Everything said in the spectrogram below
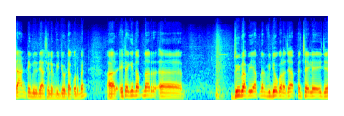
টার্ন টেবিল দিয়ে আসলে ভিডিওটা করবেন। আর এটা কিন্তু আপনার দুইভাবেই আপনার ভিডিও করা যায়। আপনি চাইলে এই যে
